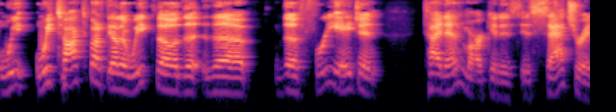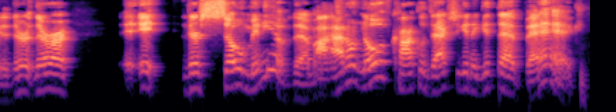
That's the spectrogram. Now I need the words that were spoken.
we we talked about the other week though. The the the free agent tight end market is is saturated. There there are it. There's so many of them. I, I don't know if Conklin's actually going to get that bag.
